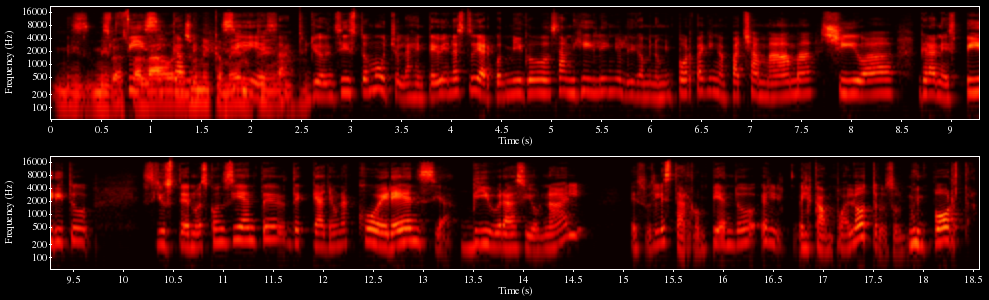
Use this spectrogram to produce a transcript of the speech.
ni, las palabras únicamente. Sí, exacto. Yo insisto mucho, la gente viene a estudiar conmigo Sound Healing, yo le digo, a mí no me importa quién a Pachamama, Shiva, Gran Espíritu, si usted no es consciente de que haya una coherencia vibracional, eso le está rompiendo el, el campo al otro, eso no importa.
